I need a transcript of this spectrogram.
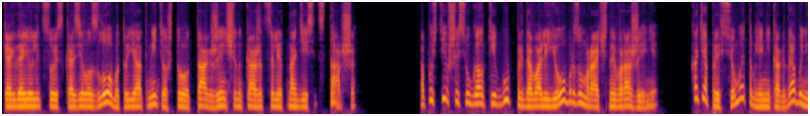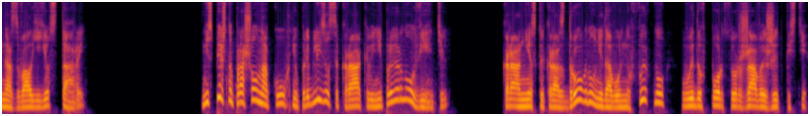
Когда ее лицо исказило злоба, то я отметил, что так женщина кажется лет на десять старше. Опустившиеся уголки губ придавали ее образу мрачное выражение, хотя при всем этом я никогда бы не назвал ее старой. Неспешно прошел на кухню, приблизился к раковине и провернул вентиль. Кран несколько раз дрогнул, недовольно фыркнул, выдав порцию ржавой жидкости,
